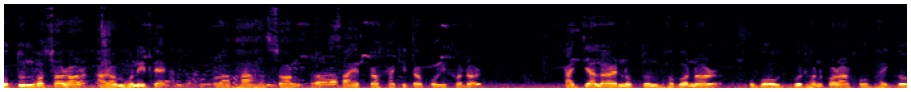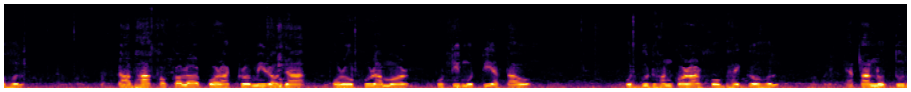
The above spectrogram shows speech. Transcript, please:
নতুন বছৰৰ আৰম্ভণিতে ৰাভা হাছং স্বায়ত্তশাসিত পৰিষদৰ কাৰ্যালয়ৰ নতুন ভৱনৰ শুভ উদ্বোধন কৰাৰ সৌভাগ্য হ'ল ৰাভাসকলৰ পৰাক্ৰমী ৰজা পৰশুৰামৰ প্ৰতিমূৰ্তি এটাও উদ্বোধন কৰাৰ সৌভাগ্য হ'ল এটা নতুন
